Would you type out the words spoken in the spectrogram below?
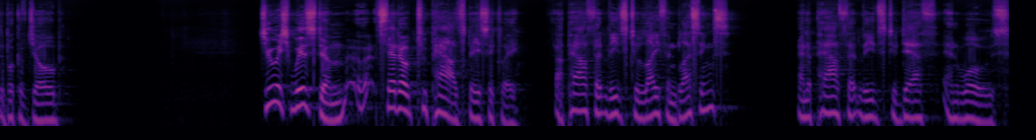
the book of Job. Jewish wisdom uh, set out two paths, basically a path that leads to life and blessings, and a path that leads to death and woes.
